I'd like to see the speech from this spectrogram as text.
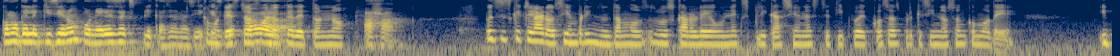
como que le quisieron poner esa explicación así. Como es que esto fue lo que detonó. Ajá. Pues es que claro, siempre intentamos buscarle una explicación a este tipo de cosas porque si no son como de ¿y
